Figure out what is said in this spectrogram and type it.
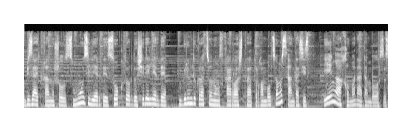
биз айткан ушул смузилерди сокторду ширелерди күнүмдүк рационуңузга аралаштыра турган болсоңуз анда сиз эң акылман адам болосуз.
